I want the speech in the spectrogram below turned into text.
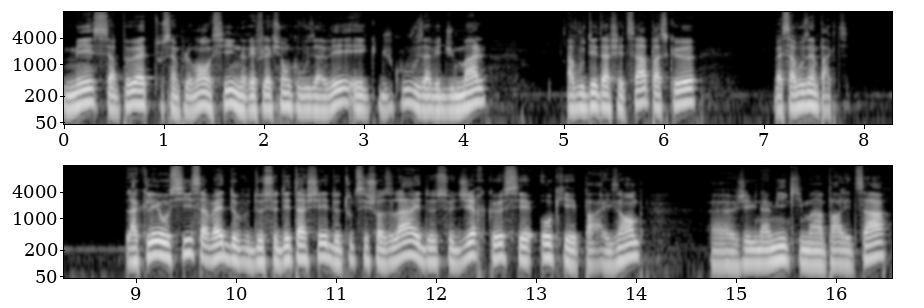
mais ça peut être tout simplement aussi une réflexion que vous avez et que du coup vous avez du mal à vous détacher de ça parce que ben, ça vous impacte. La clé aussi, ça va être de, se détacher de toutes ces choses-là et de se dire que c'est ok. Par exemple, euh, j'ai une amie qui m'a parlé de ça,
